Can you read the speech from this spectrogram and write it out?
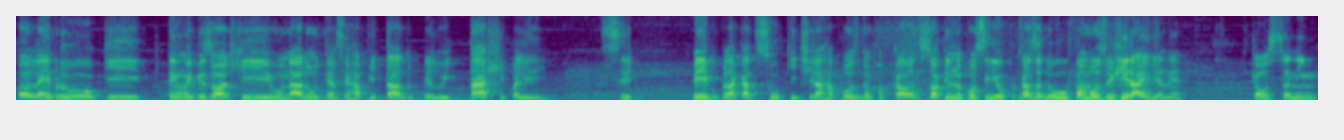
Eu lembro que tem um episódio que o Naruto ia ser raptado pelo Itachi pra ele ser pego pela Katsuki e tirar a raposa de um caldo, só que ele não conseguiu por causa do famoso Jiraiya, né? Que é o Sanin.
